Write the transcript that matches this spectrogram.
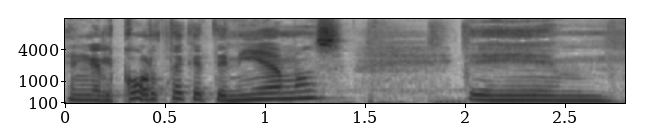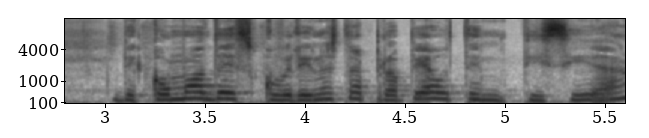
en el corte que teníamos, eh, de cómo descubrir nuestra propia autenticidad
